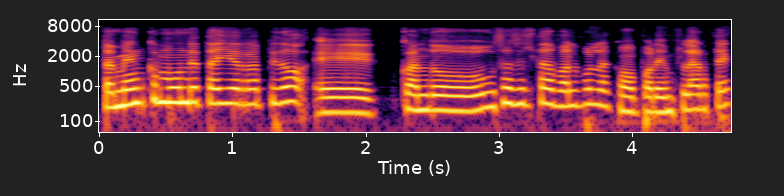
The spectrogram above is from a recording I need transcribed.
También como un detalle rápido, eh, cuando usas esta válvula como para inflarte,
